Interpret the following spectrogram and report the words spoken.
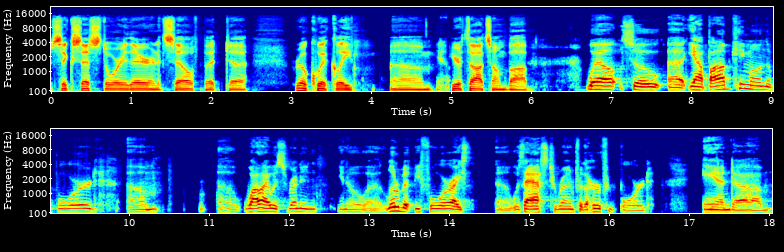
success story there in itself. But uh, real quickly, um, yeah. your thoughts on Bob? Well, so uh, yeah, Bob came on the board um, uh, while I was running, you know, a little bit before I uh, was asked to run for the Hereford board. And um,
